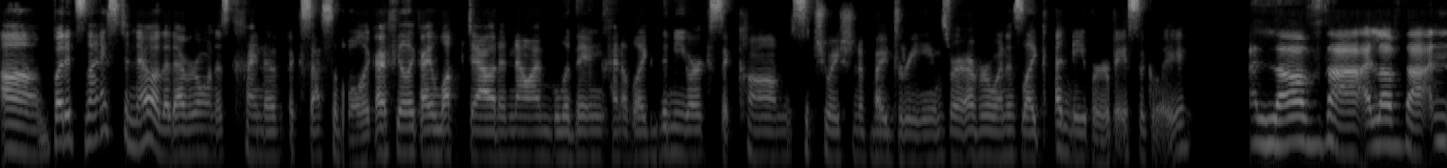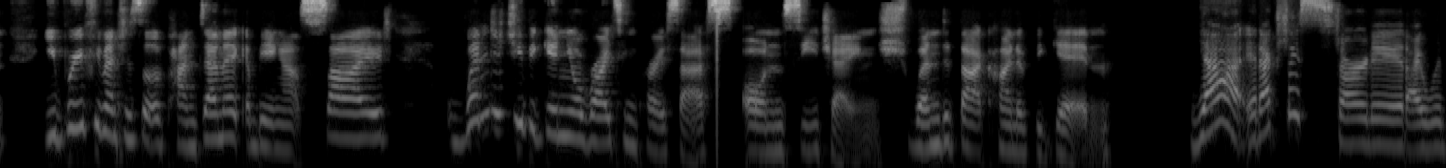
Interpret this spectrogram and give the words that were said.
Um, but it's nice to know that everyone is kind of accessible. Like I feel like I lucked out and now I'm living kind of like the New York sitcom situation of my dreams where everyone is like a neighbor basically. I love that. I love that. And you briefly mentioned sort of pandemic and being outside when did you begin your writing process on Sea Change? When did that kind of begin? Yeah, it actually started, I would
